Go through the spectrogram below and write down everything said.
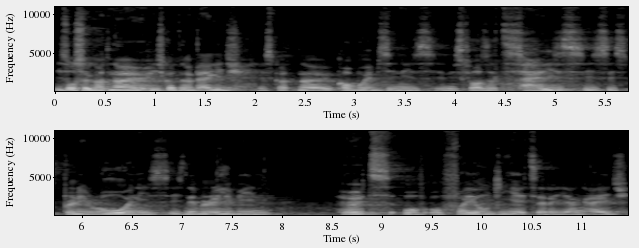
He's also got no, he's got no baggage. He's got no cobwebs in his in his closet. So he's, he's, he's pretty raw, and he's he's never really been hurt or, or failed yet at a young age.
